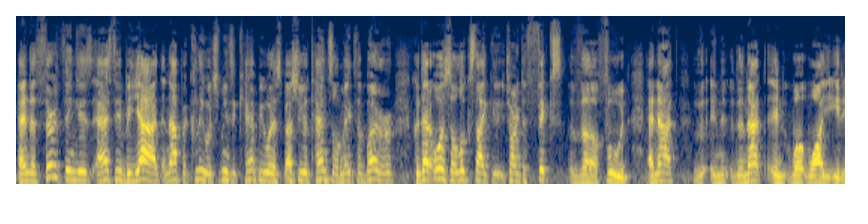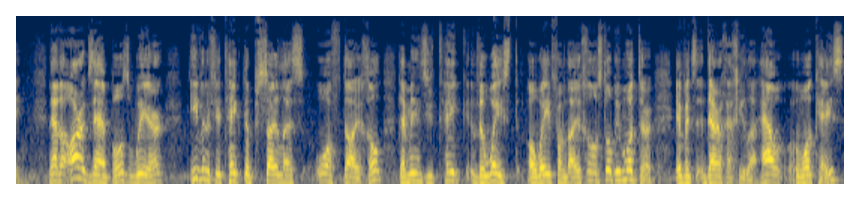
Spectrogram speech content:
And the third thing is, it has to be biyad and not bekli, which means it can't be with a special utensil made for Borer, because that also looks like you're trying to fix the food and not in, not in, well, while you're eating. Now there are examples where even if you take the psiles off the eichel, that means you take the waste away from the eichel, it'll still be mutter if it's derech achila. How? In what case?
